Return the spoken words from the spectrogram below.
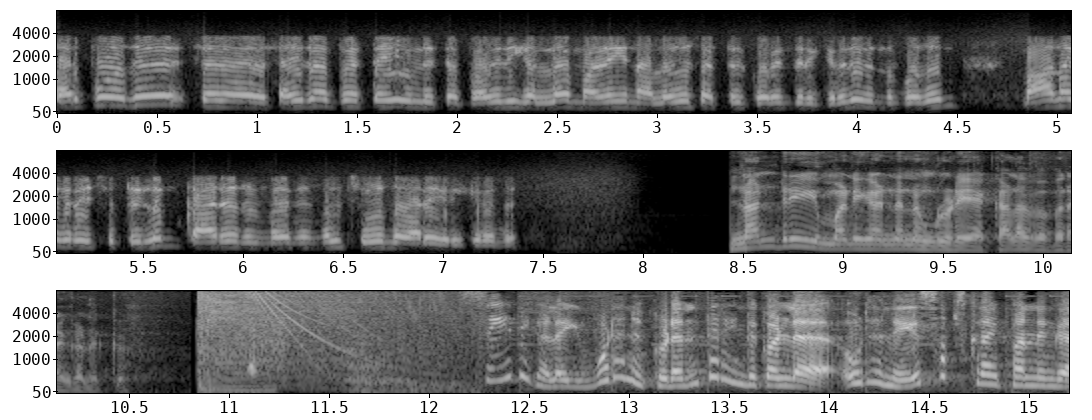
தற்போது சைதாப்பேட்டை உள்ளிட்ட பகுதிகளில் மழையின் அளவு சற்று குறைந்திருக்கிறது. இருந்தபோதும் மாநகரை சுற்றிலும் காரிருள் மேகங்கள் சூழ்ந்தவரை இருக்கிறது. நன்றி மணிகண்டன் உங்களுடைய கள விவரங்களுக்கு. செய்திகளை உடனுக்குடன் தெரிந்து கொள்ள உடனே சப்ஸ்கிரைப் பண்ணுங்க.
